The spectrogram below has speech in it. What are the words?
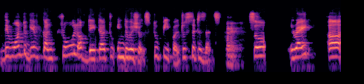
they want to give control of data to individuals to people to citizens Correct. so right uh,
